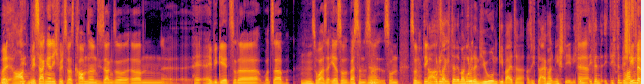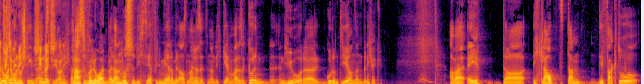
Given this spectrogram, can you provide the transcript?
Aber die nicht. sagen ja nicht, willst du was kaufen, sondern die sagen so, ähm, hey, hey, wie geht's oder what's up? So, also eher so, weißt du, so, Mhm. Ja. so, ein, so ein Ding, Da wo du. sage ich dann immer good and you und geh weiter. Also ich bleibe halt nicht stehen. Ich finde, Ja. ich find, ich, find, du hast verloren, natürlich auch wenn du nicht. stehen bleibst. Stehen natürlich auch nicht, Dann klar. hast du verloren, weil dann Klar. musst du dich sehr viel mehr damit auseinandersetzen. Und ich gehe immer weiter, sage good and, and you oder good und dir und dann bin ich weg. Aber ey, da, ich glaube dann de facto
